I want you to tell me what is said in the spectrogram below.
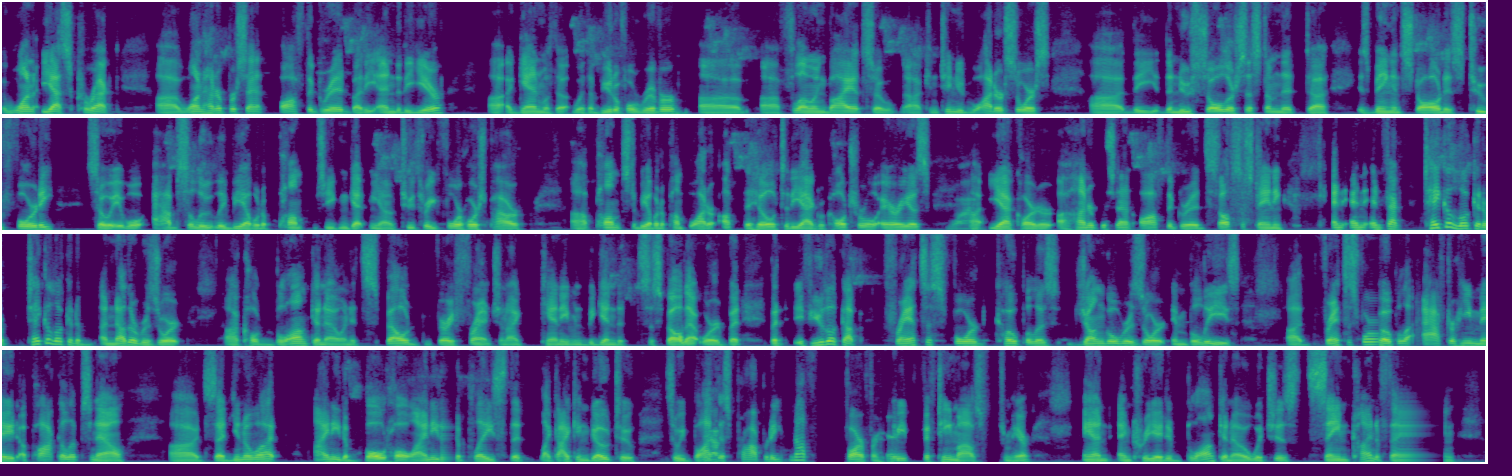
One yes, correct. Uh, 100% off the grid by the end of the year. Uh, again, with a with a beautiful river uh, uh flowing by it, so uh, continued water source. Uh, the the new solar system that is being installed is 240, so it will absolutely be able to pump. So you can get you know two, three, four horsepower uh, pumps to be able to pump water up the hill to the agricultural areas. Wow. Uh, yeah, Carter, hundred percent off the grid, self-sustaining, and and in fact, take a look at a take a look at a, another resort uh, called Blancaneaux, and it's spelled very French, and I can't even begin to, to spell that word. But but if you look up Francis Ford Coppola's Jungle Resort in Belize, uh, Francis Ford Coppola, after he made Apocalypse Now, uh, said, you know what? I need a bolt hole. I need a place that like I can go to. So he bought yep. this property not far from here, maybe 15 miles from here, and and created Blancaneaux, which is same kind of thing,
